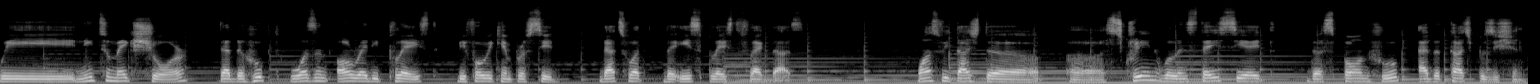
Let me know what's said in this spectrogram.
we need to make sure that the hoop wasn't already placed before we can proceed. That's what the is placed flag does. Once we touch the uh, screen, we'll instantiate the spawn hoop at the touch position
